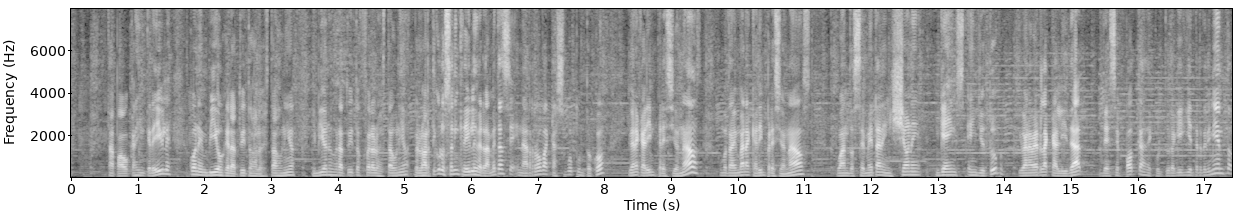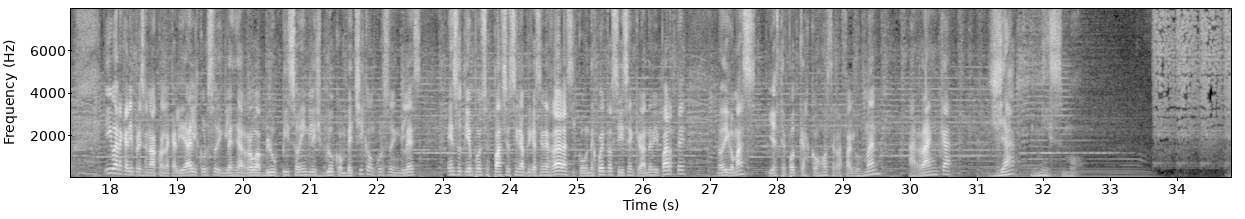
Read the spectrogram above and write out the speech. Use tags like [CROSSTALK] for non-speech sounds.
tapabocas increíbles con envíos gratuitos a los Estados Unidos, envíos gratuitos fuera de los Estados Unidos, pero los artículos son increíbles, ¿verdad? Métanse en arroba casupo.co y van a quedar impresionados, como también van a quedar impresionados cuando se metan en Shonen Games en YouTube y van a ver la calidad de ese podcast de cultura geek y entretenimiento y van a quedar impresionados con la calidad del curso de inglés de arroba blue piso english blue con B un curso de inglés en su tiempo, en su espacio, sin aplicaciones raras y con un descuento si dicen que van de mi parte. No digo más. Y este podcast con José Rafael Guzmán arranca ya mismo.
